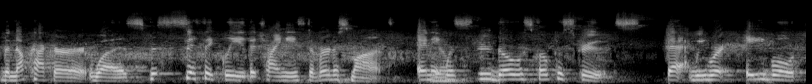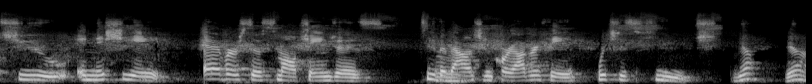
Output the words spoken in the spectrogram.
the Nutcracker was, specifically the Chinese divertissement. And yeah. it was through those focus groups that we were able to initiate ever so small changes to the mm. balancing choreography, which is huge. Yeah, yeah.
